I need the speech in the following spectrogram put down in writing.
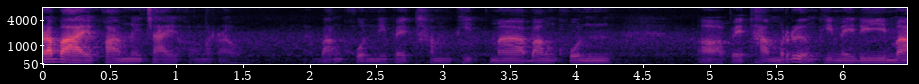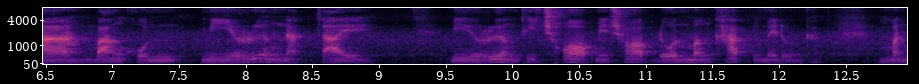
ระบายความในใจของเรา บางคนนี่ไปทำผิดมา บางคนไปทำเรื่องที่ไม่ดีมา บางคนมีเรื่องหนักใจ มีเรื่องที่ชอบไม่ชอบโดนบังคับหรือไม่โดนครับ มัน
